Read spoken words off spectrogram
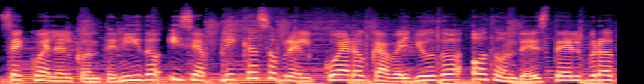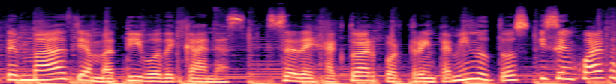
se cuela el contenido y se aplica sobre el cuero cabelludo o donde esté el brote más llamativo de canas. Se deja actuar por 30 minutos y se enjuaga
